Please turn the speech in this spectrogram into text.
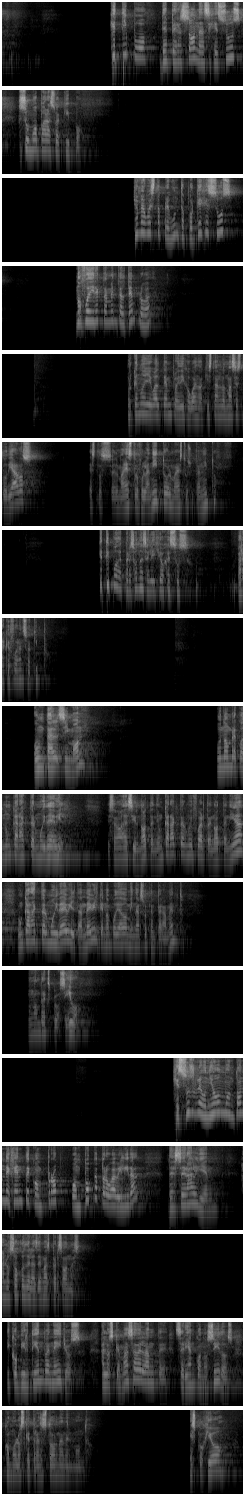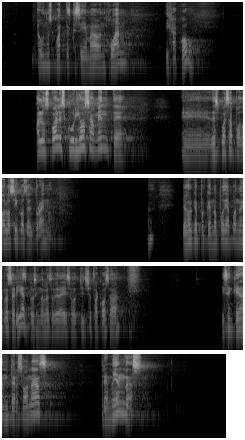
qué tipo de personas Jesús sumó para su equipo. Yo me hago esta pregunta, ¿por qué Jesús no fue directamente al templo? ¿va? ¿Por qué no llegó al templo y dijo, bueno, aquí están los más estudiados? Esto es el maestro fulanito, el maestro sutanito. ¿Qué tipo de personas eligió Jesús para que fueran su equipo? Un tal Simón, un hombre con un carácter muy débil. Y se me va a decir, no, tenía un carácter muy fuerte, no, tenía un carácter muy débil, tan débil que no podía dominar su temperamento. Un hombre explosivo. Jesús reunió un montón de gente con, con, poca probabilidad de ser alguien a los ojos de las demás personas. Y convirtiendo en ellos a los que más adelante serían conocidos como los que trastornan el mundo. Escogió a unos cuates que se llamaban Juan y Jacobo, a los cuales curiosamente eh, después apodó los hijos del trueno. ¿Eh? Yo creo que porque no podía poner groserías, pero si no les hubiera dicho, dicho otra cosa. Dicen que eran personas tremendas,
